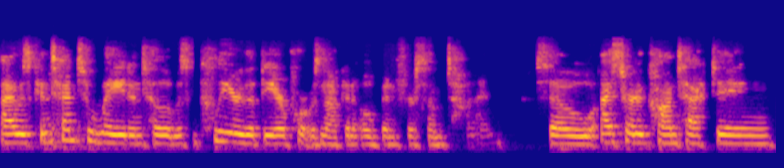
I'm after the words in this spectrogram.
I was content to wait until it was clear that the airport was not going to open for some time. So I started contacting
